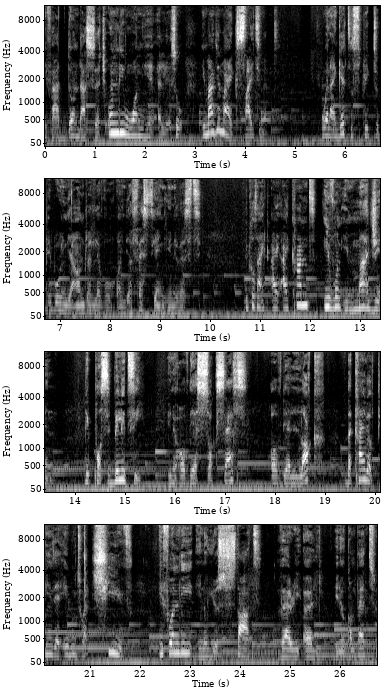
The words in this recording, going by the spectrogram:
if I had done that search only one year earlier. So imagine my excitement when I get to speak to people in their 100 level or in their first year in the university. Because I, I, I can't even imagine the possibility, you know, of their success, of their luck, the kind of things they're able to achieve if only you know you start very early you know compared to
